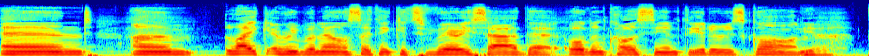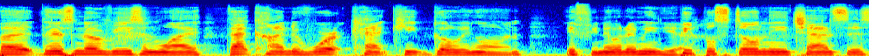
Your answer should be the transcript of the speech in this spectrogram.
And um, like everyone else, I think it's very sad that Oldham Coliseum Theater is gone. Yeah. But there's no reason why that kind of work can't keep going on. If you know what I mean, Yeah. people still need chances.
